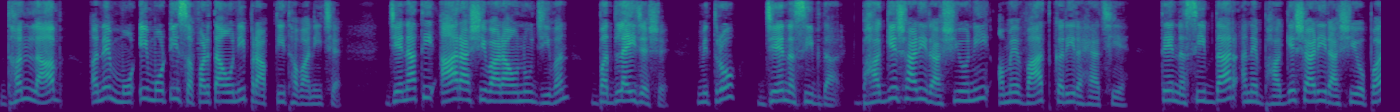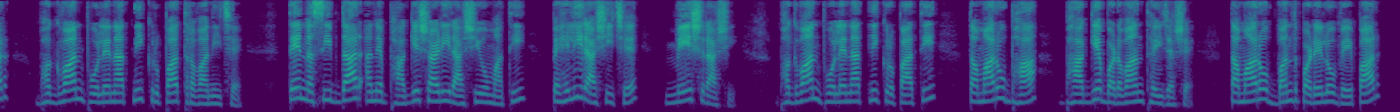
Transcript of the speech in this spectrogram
ધન લાભ અને મોટી મોટી સફળતાઓની પ્રાપ્તિ થવાની છે. જેનાથી આ રાશિવાળાઓનું જીવન બદલાઈ જશે. મિત્રો જે નસીબદાર. ભાગ્યશાળી રાશિઓની અમે વાત કરી રહ્યા છીએ. તે નસીબદાર અને ભાગ્યશાળી રાશિઓ પર ભગવાન ભોલેનાથની કૃપા થવાની છે. તે નસીબદાર અને ભાગ્યશાળી રાશિઓમાંથી પહેલી રાશિ છે મેષ રાશિ. ભગવાન ભોલેનાથની કૃપાથી તમારું ભા ભાગ્ય બળવાન થઈ જશે. તમારો બંધ પડેલો વેપાર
